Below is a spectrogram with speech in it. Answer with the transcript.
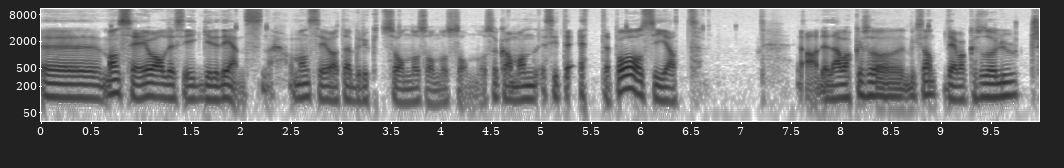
Uh, man ser jo alle disse ingrediensene, og man ser jo at det er brukt sånn og sånn og sånn. Og så kan man sitte etterpå og si at ja, det der var ikke så ikke? Det var ikke så lurt.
